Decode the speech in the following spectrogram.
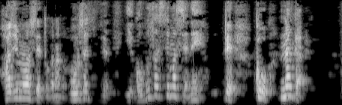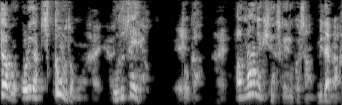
はじめましてとか、なんか、ご無沙汰して、いや、ご無沙汰してますじゃねえよ。って、こう、なんか、多分俺が突っ込むと思う。はい。うるせえよ。ええとか、はいあ、なんで来てんすか、イルカさんみたいな。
